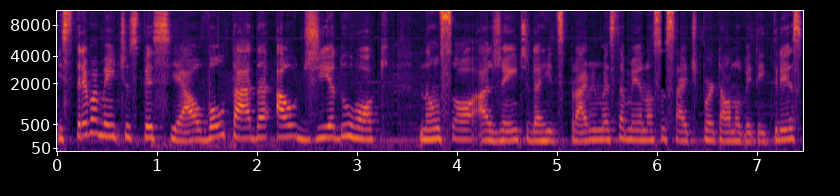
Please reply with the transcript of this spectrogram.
extremamente especial voltada ao dia do rock. Não só a gente da Hits Prime, mas também o nosso site Portal 93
